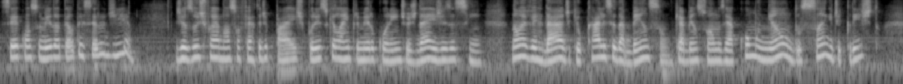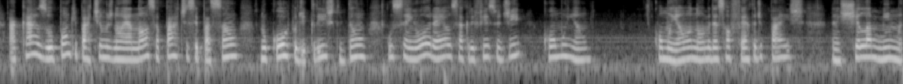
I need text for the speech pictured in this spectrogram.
ser consumido até o terceiro dia. Jesus foi a nossa oferta de paz, por isso que lá em 1 Coríntios 10 diz assim: Não é verdade que o cálice da bênção que abençoamos é a comunhão do sangue de Cristo? Acaso o pão que partimos não é a nossa participação no corpo de Cristo? Então, o Senhor é o sacrifício de comunhão. Comunhão é o nome dessa oferta de paz. Né? Shelamim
